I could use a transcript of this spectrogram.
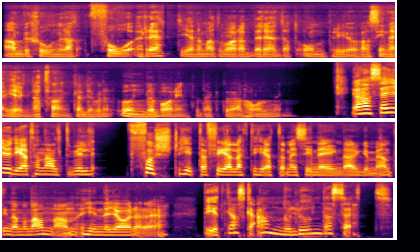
ambitionen att få rätt genom att vara beredd att ompröva sina egna tankar. Det är väl en underbar intellektuell hållning. Ja, han säger ju det att han alltid vill först hitta felaktigheterna i sina egna argument innan någon annan hinner göra det. Det är ett ganska annorlunda sätt.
